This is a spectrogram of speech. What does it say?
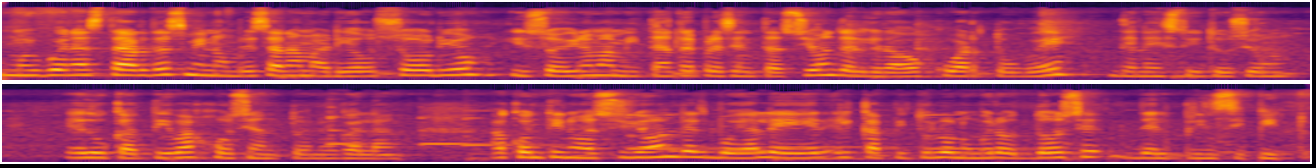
Buenas tardes, mi nombre es Ana María Osorio y soy una mamita en representación del grado cuarto B de la institución educativa José Antonio Galán. A continuación les voy a leer el capítulo número 12 del Principito.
